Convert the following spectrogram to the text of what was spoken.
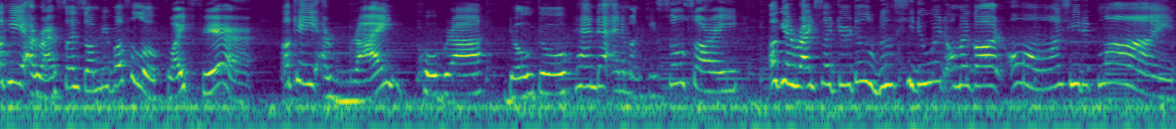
Okay, a red fly zombie buffalo. Quite fair. Okay, a ride cobra, dodo, panda, and a monkey. So sorry. Okay, right side turtle, will she do it? Oh my god, oh, she declined.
